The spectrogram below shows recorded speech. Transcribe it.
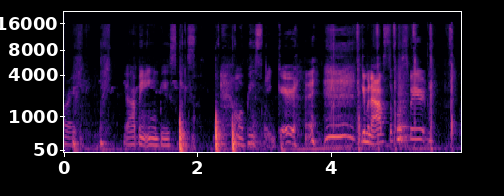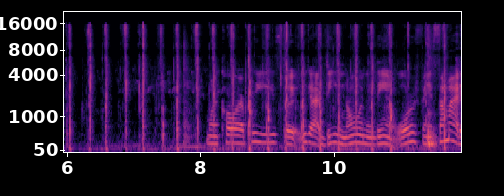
All right. Y'all been eating biscuits. I'm a biscuit girl. Give me the obstacle spirit. One card, please. But we got deep knowing and then orphan. Somebody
